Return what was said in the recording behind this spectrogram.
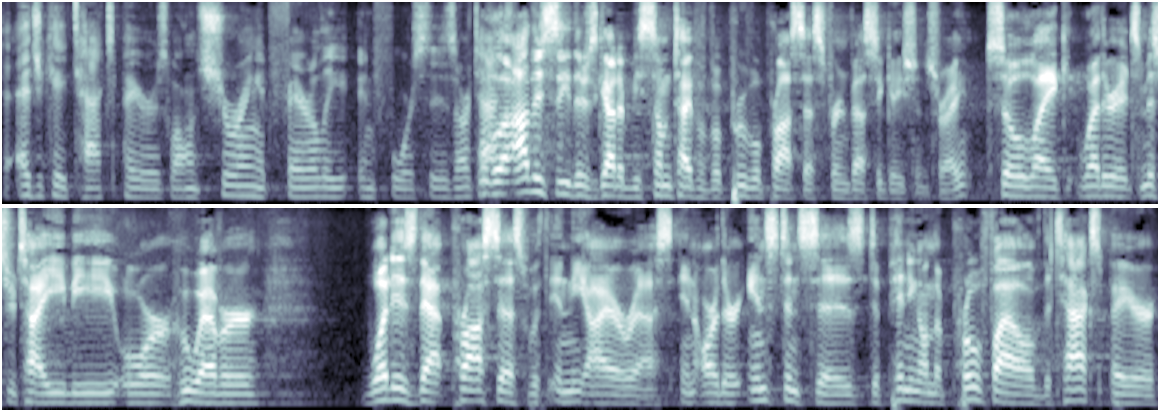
to educate taxpayers while ensuring it fairly enforces our tax. Well, obviously, there's got to be some type of approval process for investigations, right? So, like, whether it's Mr. Taibbi or whoever, what is that process within the IRS? And are there instances, depending on the profile of the taxpayer,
